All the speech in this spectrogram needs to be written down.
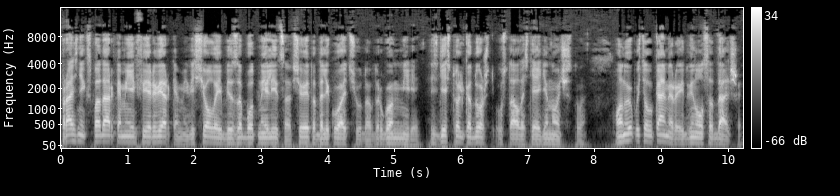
Праздник с подарками и фейерверками, веселые беззаботные лица – все это далеко отсюда, в другом мире. Здесь только дождь, усталость и одиночество. Он выпустил камеры и двинулся дальше,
